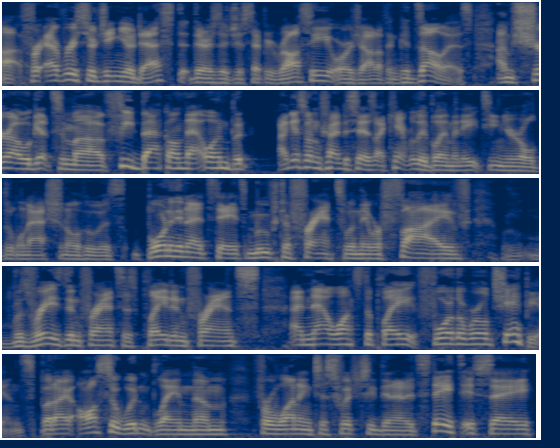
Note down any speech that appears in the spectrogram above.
Uh, for every Serginho Dest, there's a Giuseppe Rossi or Jonathan Gonzalez. I'm sure I will get some uh, feedback on that one, but I guess what I'm trying to say is I can't really blame an 18 year old dual national who was born in the United States, moved to France when they were five, was raised in France, has played in France, and now wants to play for the world champions. But I also wouldn't blame them for wanting to switch to the United States if, say,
